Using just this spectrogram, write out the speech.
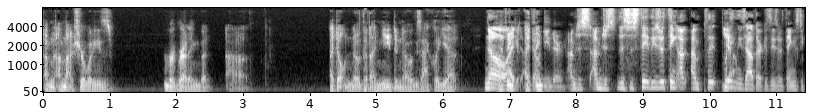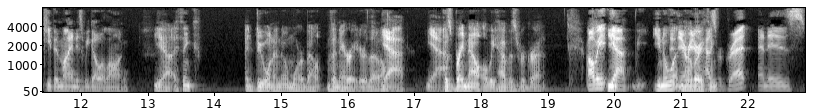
I'm, I'm not sure what he's regretting, but, uh, I don't know that I need to know exactly yet. No, I, I think- I, I don't think- either. I'm just, I'm just, this is, these are things, I'm, I'm pl- putting Yeah. these out there because these are things to keep in mind as we go along. Yeah, I think I do want to know more about the narrator though. Yeah, yeah. Because right now all we have is regret. Are we, you- yeah, we, You know what? Narrator I has think- regret and is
